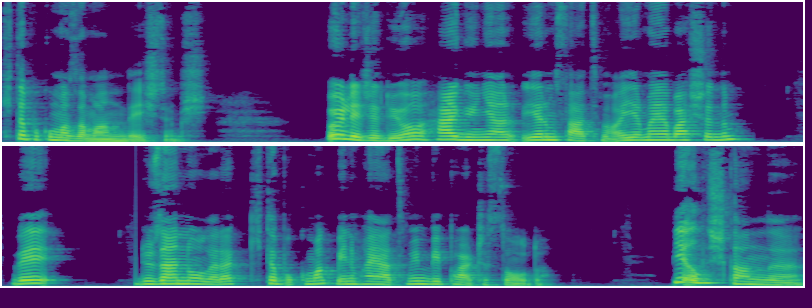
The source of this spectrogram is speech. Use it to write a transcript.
kitap okuma zamanını değiştirmiş. Böylece diyor her gün yar, yarım saatimi ayırmaya başladım ve düzenli olarak kitap okumak benim hayatımın bir parçası oldu. Bir alışkanlığı,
